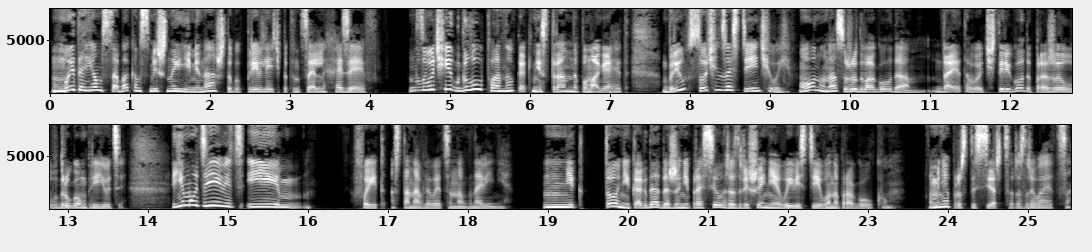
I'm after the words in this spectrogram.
«Мы даем собакам смешные имена, чтобы привлечь потенциальных хозяев. Звучит глупо, но, как ни странно, помогает. Брюс очень застенчивый. Он у нас уже два года. До этого четыре года прожил в другом приюте. Ему девять и... Фейт останавливается на мгновение. Никто никогда даже не просил разрешения вывести его на прогулку. У меня просто сердце разрывается.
